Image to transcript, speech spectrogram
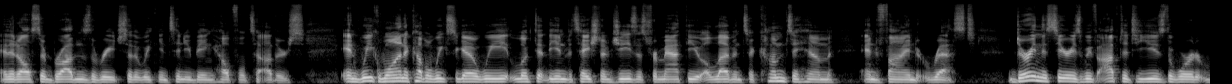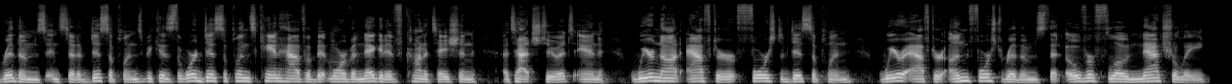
and it also broadens the reach so that we continue being helpful to others. In week one, a couple weeks ago, we looked at the invitation of Jesus from Matthew 11 to come to him and find rest. During the series, we've opted to use the word rhythms instead of disciplines because the word disciplines can have a bit more of a negative connotation attached to it. And we're not after forced discipline, we're after unforced rhythms that overflow naturally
